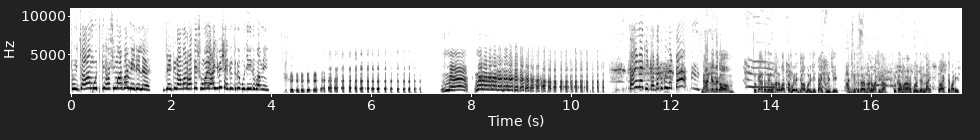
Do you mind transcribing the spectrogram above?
তুই যা মুচকি হাসি মারবার মেরে নে যেদিন আমার হাতে সময় আসবে সেদিন তোকে বুঝিয়ে দেবো আমি নারকেল বেগম তোকে এতদিন ভালোবাসতাম বলে যা বলেছিস তাই শুনেছি। আজকে তোকে আর ভালোবাসি না। তোকে আমার আর প্রয়োজন নাই। তো আসতে পারিস।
